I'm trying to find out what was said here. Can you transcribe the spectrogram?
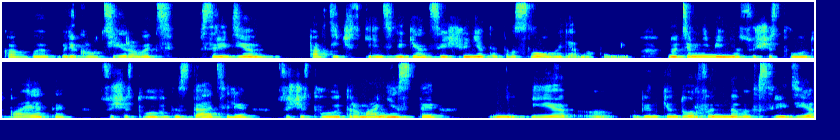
как бы рекрутировать в среде фактически интеллигенции еще нет этого слова, я напомню. Но тем не менее существуют поэты, существуют издатели, существуют романисты, и э, Бенкендорф именно в их среде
